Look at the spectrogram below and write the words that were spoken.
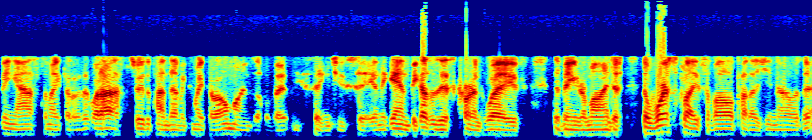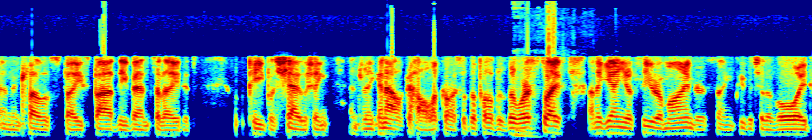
being asked to make their, were asked through the pandemic to make their own minds up about these things. You see, and again, because of this current wave, they're being reminded. The worst place of all, Pat, as you know, is an enclosed space, badly ventilated. with People shouting and drinking alcohol, of course, at the pub is the worst place. And again, you'll see reminders saying people should avoid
